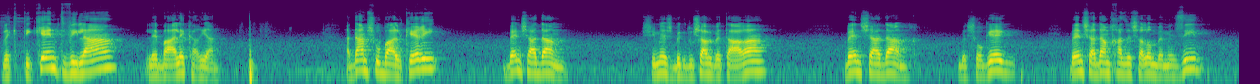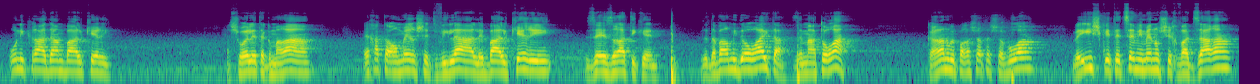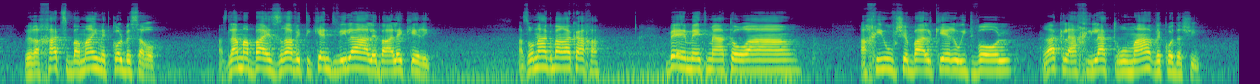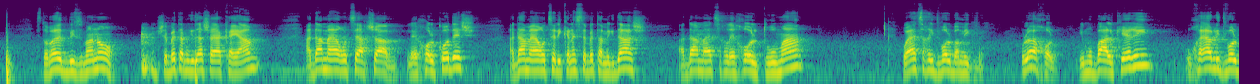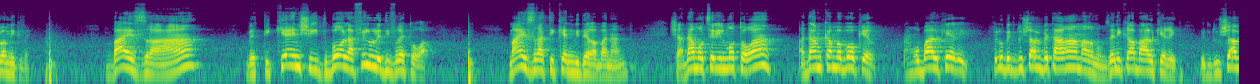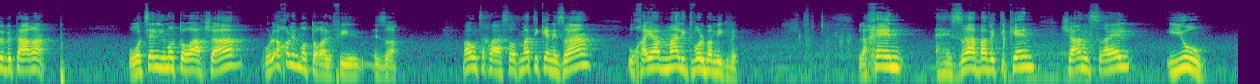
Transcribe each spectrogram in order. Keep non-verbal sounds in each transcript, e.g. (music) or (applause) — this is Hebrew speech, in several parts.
ותיקן טבילה לבעלי קריין. אדם שהוא בעל קרי, בין שאדם שימש בקדושה ובטהרה, בין שאדם בשוגג, בין שאדם חס ושלום במזיד, הוא נקרא אדם בעל קרי. אז שואלת הגמרא, איך אתה אומר שטבילה לבעל קרי זה עזרא תיקן? זה דבר מדאורייתא, זה מהתורה. קראנו בפרשת השבוע, ואיש כתצא ממנו שכבת זרע, ורחץ במים את כל בשרו. אז למה בא עזרא ותיקן טבילה לבעלי קרי? אז עונה הגמרא ככה, באמת מהתורה החיוב שבעל קרי הוא יטבול רק לאכילת תרומה וקודשים. זאת אומרת, בזמנו (clears throat) שבית המקדש היה קיים, אדם היה רוצה עכשיו לאכול קודש, אדם היה רוצה להיכנס לבית המקדש, אדם היה צריך לאכול תרומה, הוא היה צריך לטבול במקווה. הוא לא יכול. אם הוא בעל קרי, הוא חייב לטבול במקווה. בא עזרא ותיקן שיטבול אפילו לדברי תורה. מה עזרא תיקן מדי רבנן? כשאדם רוצה ללמוד תורה, אדם קם בבוקר, הוא בעל קרי, אפילו בקדושה ובטהרה אמרנו, זה נקרא בעל קרי, בקדושה ובטהרה. הוא רוצה ללמוד תורה עכשיו, הוא לא יכול ללמוד תורה לפי עזרא. מה הוא צריך לעשות? מה תיקן עזרא? הוא חייב מה? לטבול במקווה. לכן עזרא בא ותיקן שעם ישראל יהיו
